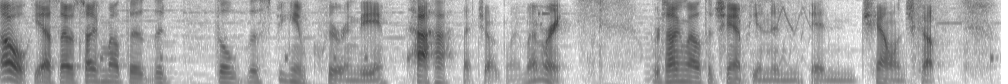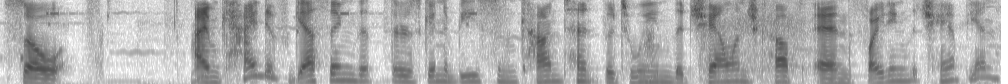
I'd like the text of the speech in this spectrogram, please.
Oh yes, I was talking about the the, the, the speaking of clearing the game. Haha, that jogged my memory. We're talking about the champion in, in Challenge Cup. So I'm kind of guessing that there's going to be some content between the Challenge Cup and fighting the champion.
